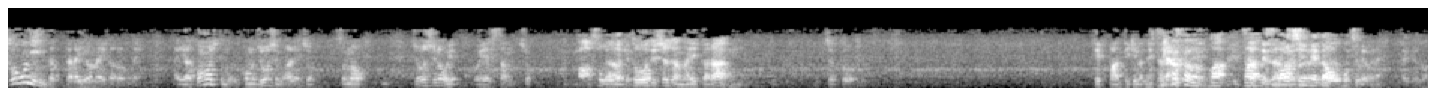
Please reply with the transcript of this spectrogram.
当人だったら言わないだろうね。いや、この人も、この上司もあれでしょ。その上司のおや親父さんでしょ。まあそうだけど。当事者じゃないから、うんちょっと、鉄板的なネタだ。まあ、使まあ、ってるだろう素晴らしいネタを持つよね。だけど。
